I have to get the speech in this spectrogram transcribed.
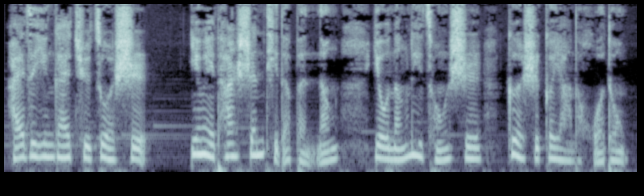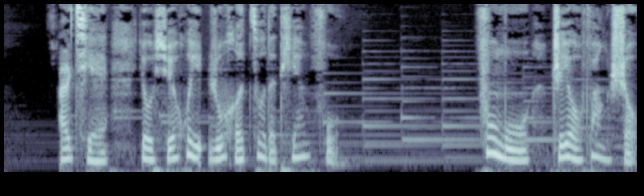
孩子应该去做事，因为他身体的本能有能力从事各式各样的活动，而且有学会如何做的天赋。父母只有放手，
